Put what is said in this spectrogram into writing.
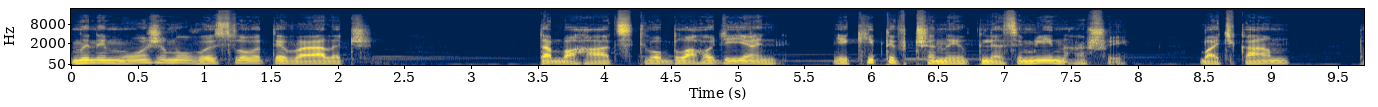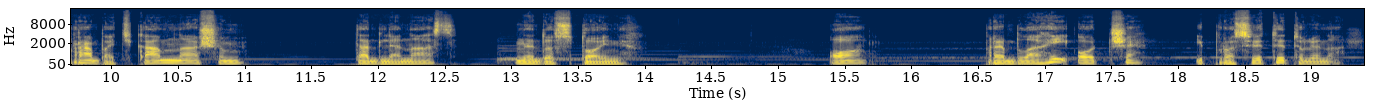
Ми не можемо висловити велич та багатство благодіянь, які ти вчинив для землі нашої, батькам, прабатькам нашим та для нас недостойних. О, преблагий Отче і просвітителю наш,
